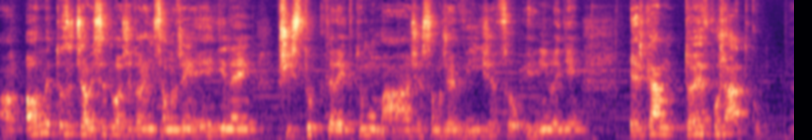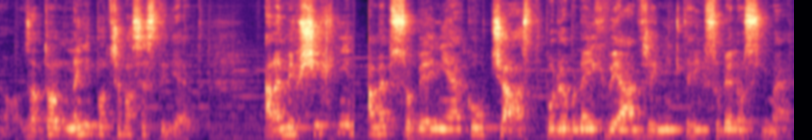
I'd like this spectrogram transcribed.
A on mi to začal vysvětlovat, že to není samozřejmě jediný přístup, který k tomu má, že samozřejmě ví, že jsou jiní lidi. Já říkám, to je v pořádku. Jo. Za to není potřeba se stydět, ale my všichni máme v sobě nějakou část podobných vyjádření, které v sobě nosíme.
